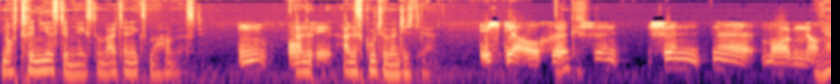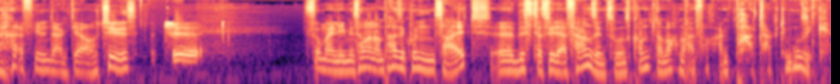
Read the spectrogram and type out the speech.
noch trainierst demnächst und weiter nichts machen wirst. Mhm. Alle, Okay. alles Gute wünsche ich dir. Ich dir auch. Äh, Danke. Schön, schönen äh, Morgen noch. Ja, vielen Dank dir auch. Tschüss. Tschö. So, mein Lieben, jetzt haben wir noch ein paar Sekunden Zeit, äh, bis das wieder Fernsehen zu uns kommt. Dann machen wir einfach ein paar Takte Musik.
